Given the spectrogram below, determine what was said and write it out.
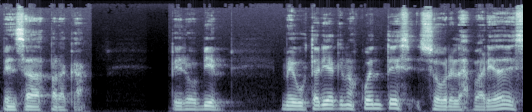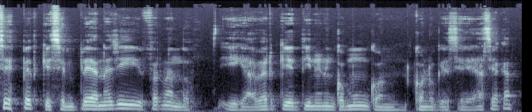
pensadas para acá. Pero bien, me gustaría que nos cuentes sobre las variedades de césped que se emplean allí, Fernando, y a ver qué tienen en común con, con lo que se hace acá.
